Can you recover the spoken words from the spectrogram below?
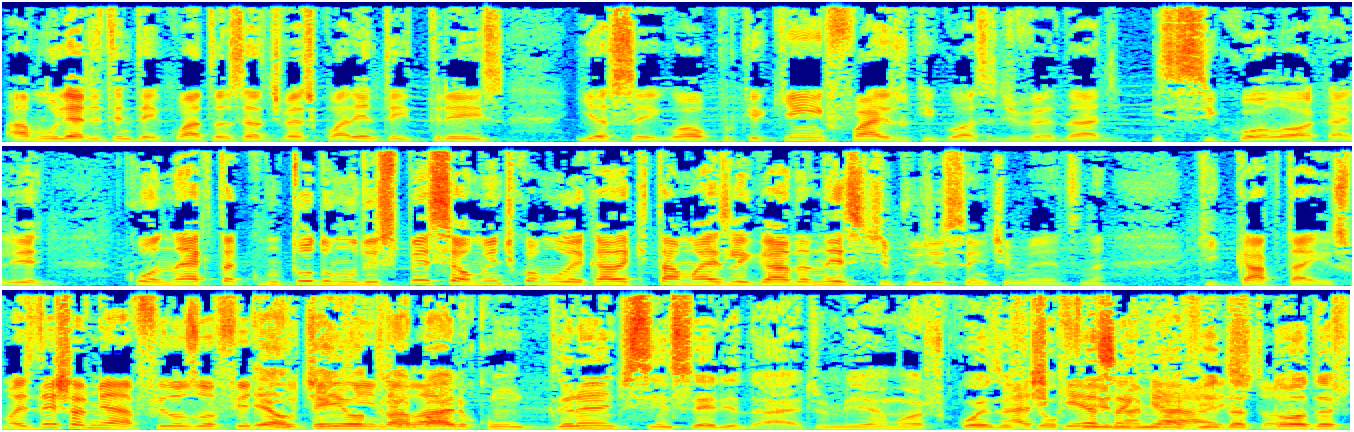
a mulher de 34 anos, se ela tivesse 43, ia ser igual, porque quem faz o que gosta de verdade e se coloca ali, conecta com todo mundo, especialmente com a molecada que está mais ligada nesse tipo de sentimentos, né? Que capta isso. Mas deixa a minha filosofia de Eu tenho eu trabalho com grande sinceridade mesmo. As coisas Acho que eu que fiz na minha é vida todas,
